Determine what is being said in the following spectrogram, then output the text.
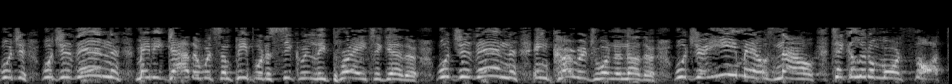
Would you, would you then maybe gather with some people to secretly pray together? Would you then encourage one another? Would your emails now take a little more thought?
